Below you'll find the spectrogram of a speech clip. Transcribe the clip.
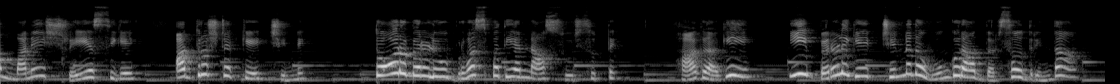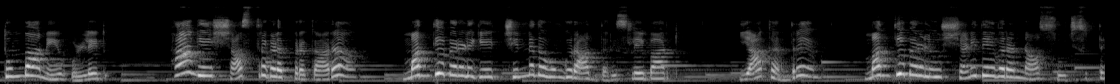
ಮನೆ ಶ್ರೇಯಸ್ಸಿಗೆ ಅದೃಷ್ಟಕ್ಕೆ ಚಿಹ್ನೆ. ತೋರು ಬೆರಳು ಬೃಹಸ್ಪತಿಯನ್ನ ಸೂಚಿಸುತ್ತೆ. ಹಾಗಾಗಿ ಈ ಬೆರಳಿಗೆ ಚಿನ್ನದ ಉಂಗುರ ಧರಿಸೋದ್ರಿಂದ ತುಂಬಾನೇ ಒಳ್ಳೆಯದು ಹಾಗೆ ಶಾಸ್ತ್ರಗಳ ಪ್ರಕಾರ ಮಧ್ಯ ಬೆರಳಿಗೆ ಚಿನ್ನದ ಉಂಗುರ ಧರಿಸಲೇಬಾರದು. ಯಾಕಂದ್ರೆ ಮಧ್ಯ ಬೆರಳು ಶನಿದೇವರನ್ನ ಸೂಚಿಸುತ್ತೆ.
